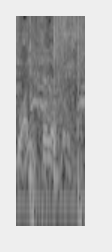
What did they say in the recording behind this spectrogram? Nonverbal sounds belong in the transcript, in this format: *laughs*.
Juanzo López.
